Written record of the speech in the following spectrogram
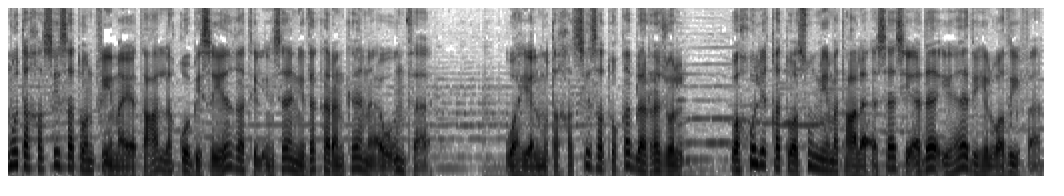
متخصصة فيما يتعلق بصياغة الإنسان ذكرا كان أو أنثى وهي المتخصصة قبل الرجل وخلقت وصممت على أساس أداء هذه الوظيفة.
